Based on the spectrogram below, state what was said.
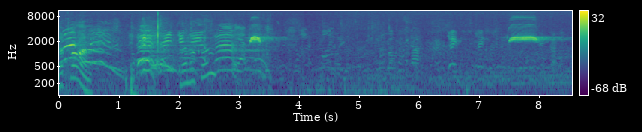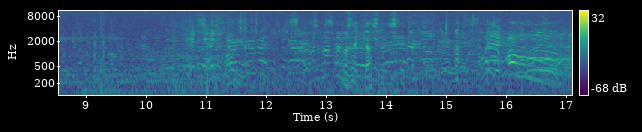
Knock on. No, knock on. Yeah. Was that Gus that just kicked it? Over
